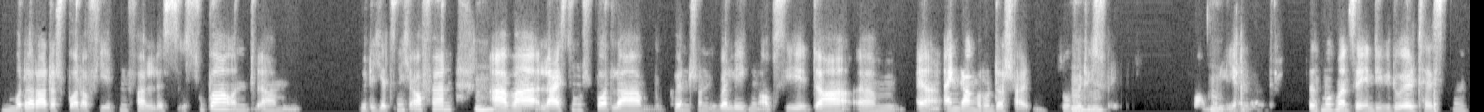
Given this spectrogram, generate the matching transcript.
moderater Sport auf jeden Fall ist, ist super und ähm, würde ich jetzt nicht aufhören. Mhm. Aber Leistungssportler können schon überlegen, ob sie da ähm, einen Gang runterschalten. So würde mhm. ich es formulieren. Mhm. Das muss man sehr individuell testen.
